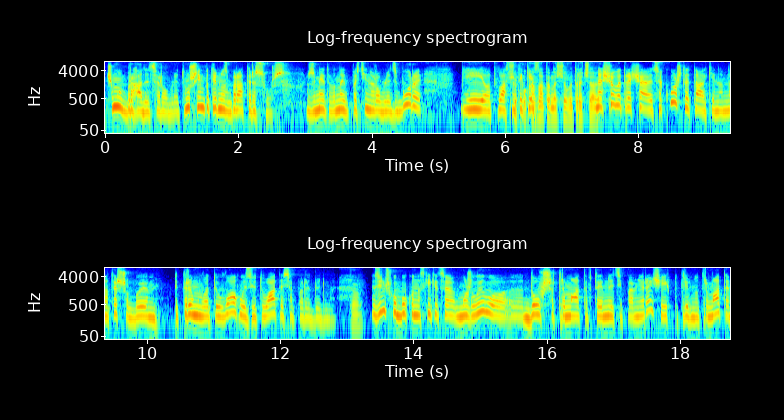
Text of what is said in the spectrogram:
чому бригади це роблять? Тому що їм потрібно збирати ресурс. Розумієте, вони постійно роблять збори. І от, власне, Щоб такі показати на що витрачають. на що витрачаються кошти, так і на, на те, щоб підтримувати увагу звітуватися перед людьми. Так. З іншого боку, наскільки це можливо, е, довше тримати в таємниці певні речі, їх потрібно тримати.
